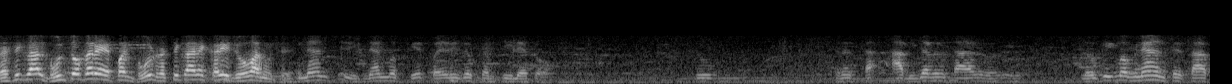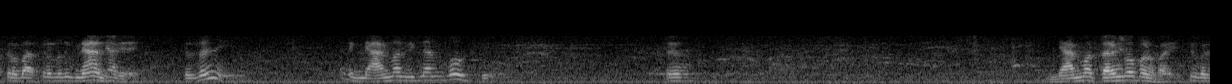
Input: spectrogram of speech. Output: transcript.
રસિકલાલ ભૂલ તો કરે પણ ભૂલ રસિકલાલે કરી જોવાનું છે. વિજ્ઞાન છે વિજ્ઞાનમાં ફેર પડેલી જો સમજી લેતો આ બીજા બધા લૌકિકમાં જ્ઞાન છે શાસ્ત્રો બાસ્ત્રો બધું જ્ઞાન છે. સમજ્યો ને? જ્ઞાનમાં વિજ્ઞાન બહુ જ છે. જ્ઞાનમાં તરંગો પણ હોય. શું કરે?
